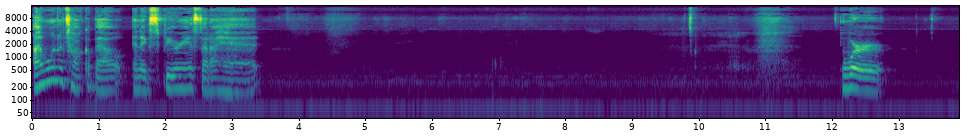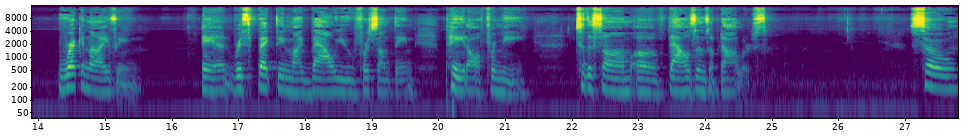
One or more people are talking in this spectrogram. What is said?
I want to talk about an experience that I had where recognizing and respecting my value for something paid off for me to the sum of thousands of dollars. So,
